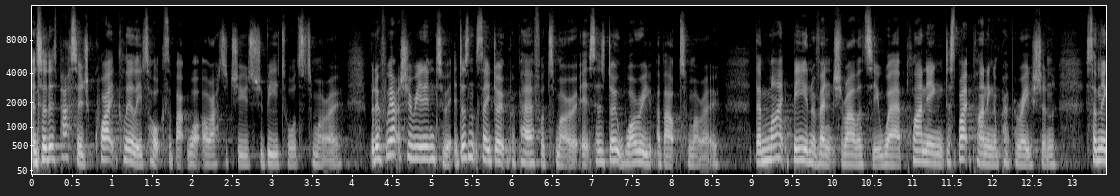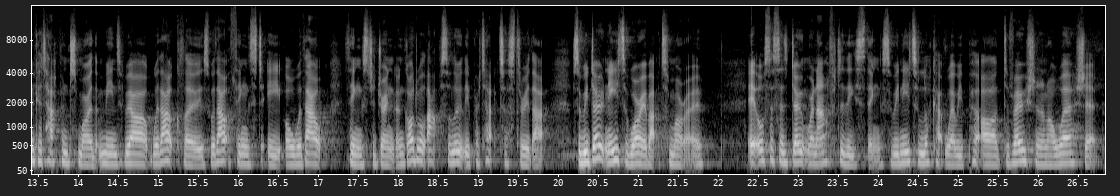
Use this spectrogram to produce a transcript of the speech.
And so, this passage quite clearly talks about what our attitudes should be towards tomorrow. But if we actually read into it, it doesn't say don't prepare for tomorrow, it says don't worry about tomorrow there might be an eventuality where planning, despite planning and preparation, something could happen tomorrow that means we are without clothes, without things to eat, or without things to drink. And God will absolutely protect us through that. So we don't need to worry about tomorrow. It also says don't run after these things. So we need to look at where we put our devotion and our worship.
